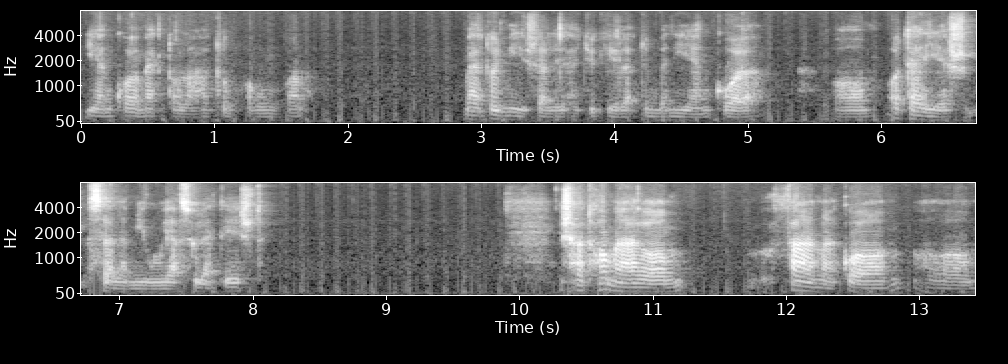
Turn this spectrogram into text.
ilyenkor megtalálhatunk magunkban. Mert hogy mi is elérhetjük életünkben ilyenkor a, a teljes szellemi újjászületést. És hát ha már a fának a, a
